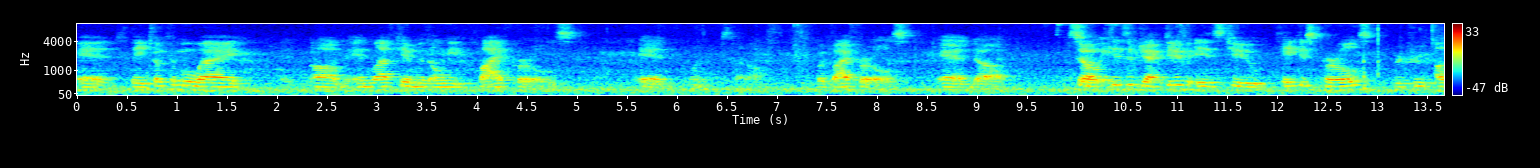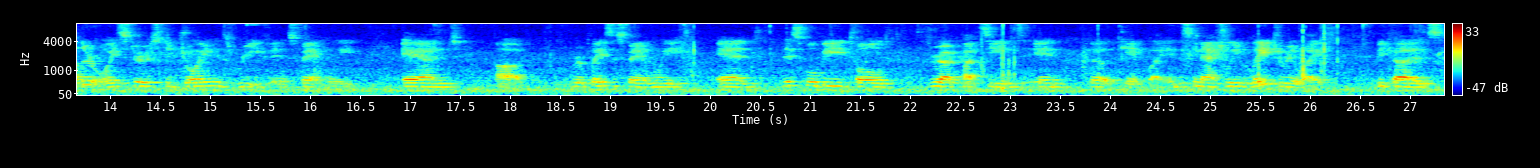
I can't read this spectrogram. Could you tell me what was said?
And they took him away um, and left him with only five pearls. And one was cut off, but five pearls. And uh, so his objective is to take his pearls, recruit other oysters to join his reef and his family, and uh, replace his family. And this will be told throughout cutscenes in the gameplay. And this can actually relate to real life because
